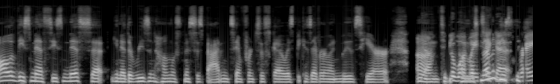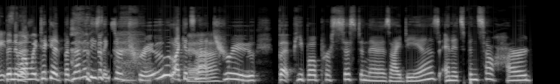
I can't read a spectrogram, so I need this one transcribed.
all of these myths, these myths that, you know, the reason homelessness is bad in San Francisco is because everyone moves here um, yeah, to be the one way ticket, these, right? Then the, the one way ticket. But none of these things are true. Like it's yeah. not true, but people persist in those ideas. And it's been so hard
